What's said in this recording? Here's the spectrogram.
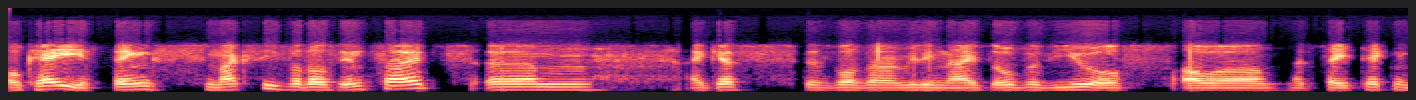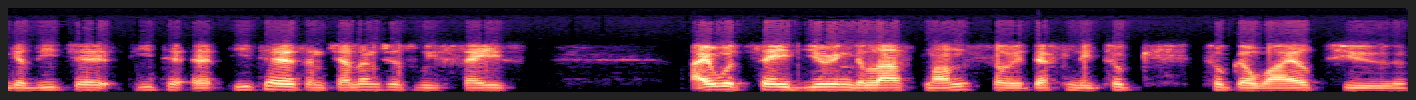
Okay, thanks, Maxi, for those insights. Um, I guess this was a really nice overview of our, let's say, technical uh, details and challenges we faced. I would say during the last month, so it definitely took took a while to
